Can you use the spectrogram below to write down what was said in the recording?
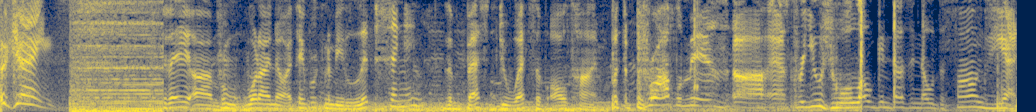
The gains! Today, um, from what I know, I think we're gonna be lip singing the best duets of all time. But the problem is, uh, as per usual, Logan doesn't know the songs yet.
